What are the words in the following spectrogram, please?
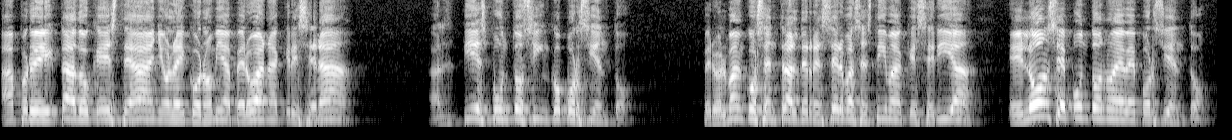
ha proyectado que este año la economía peruana crecerá al 10.5%, pero el Banco Central de Reservas estima que sería el 11.9%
